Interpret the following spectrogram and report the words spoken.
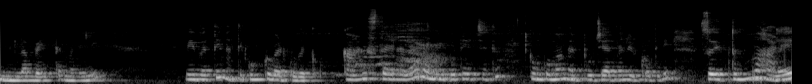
ನಿಮ್ಮೆಲ್ಲ ಬೈತಾರೆ ಮನೇಲಿ. ವಿಭತ್ತಿ ಮತ್ತು ಕುಂಕುಮ ಇಟ್ಕೋಬೇಕು. ಕಾಣಿಸ್ತಾ ಇರಲ್ಲ ನಾನು ವಿಭೂತಿ ಹಚ್ಚಿದ್ದು, ಕುಂಕುಮ ಮೇಲೆ ಪೂಜೆ ಆದಮೇಲೆ ಇಟ್ಕೋತೀವಿ. ಸೊ ಇದು ತುಂಬ ಹಳೆಯ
